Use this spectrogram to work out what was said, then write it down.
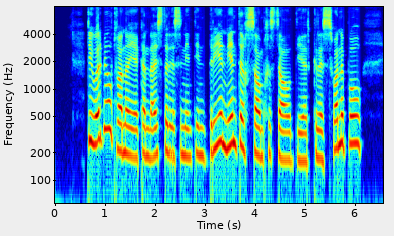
Die voorbeeld waarna jy kan luister is in 1993 saamgestel deur Chris Swanepoel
